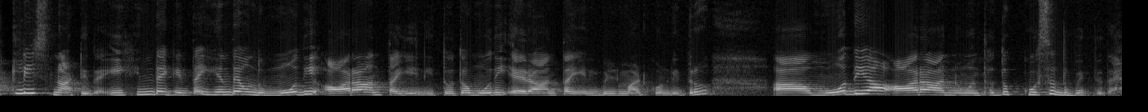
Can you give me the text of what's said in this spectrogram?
ಅಟ್ಲೀಸ್ಟ್ ನಾಟಿದೆ ಈ ಹಿಂದೆಗಿಂತ, ಈ ಹಿಂದೆ ಒಂದು ಮೋದಿ ಆರ ಅಂತ ಏನಿತ್ತು ಅಥವಾ ಮೋದಿ ಎರಾ ಅಂತ ಏನು ಬಿಲ್ಡ್ ಮಾಡ್ಕೊಂಡಿದ್ರು, ಆ ಮೋದಿಯ ಆರ ಅನ್ನುವಂಥದ್ದು ಕುಸಿದು ಬಿದ್ದಿದೆ.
